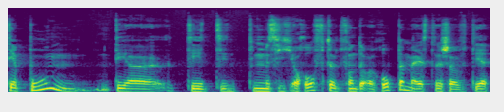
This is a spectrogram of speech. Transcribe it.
der Boom, der, die, die, die man sich erhofft hat von der Europameisterschaft, der,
